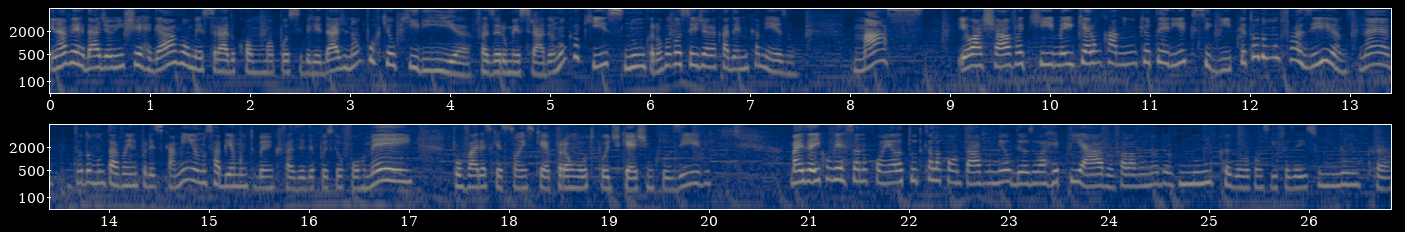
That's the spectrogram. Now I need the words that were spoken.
E na verdade eu enxergava o mestrado como uma possibilidade, não porque eu queria fazer o mestrado, eu nunca quis, nunca, nunca gostei de área acadêmica mesmo. Mas eu achava que meio que era um caminho que eu teria que seguir, porque todo mundo fazia, né? Todo mundo estava indo por esse caminho, eu não sabia muito bem o que fazer depois que eu formei, por várias questões que é para um outro podcast, inclusive. Mas aí, conversando com ela, tudo que ela contava, meu Deus, eu arrepiava. Eu falava, meu Deus, nunca que eu vou conseguir fazer isso, nunca.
